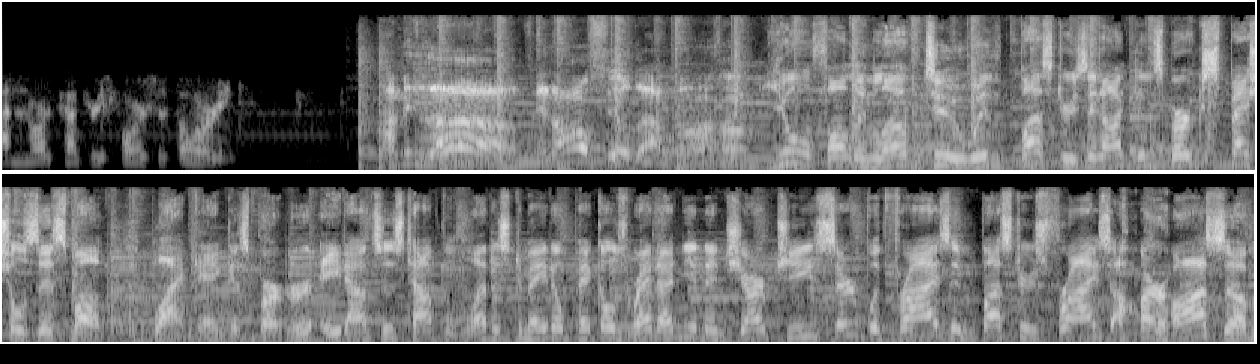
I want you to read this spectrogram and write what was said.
on the North Country Sports Authority. I'm in love and all filled up, uh-huh. You'll fall in love too with Buster's in Ogdensburg specials this month. Black Angus burger, 8 ounces, topped with lettuce, tomato, pickles, red onion, and sharp cheese, served with fries, and Buster's fries are awesome.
